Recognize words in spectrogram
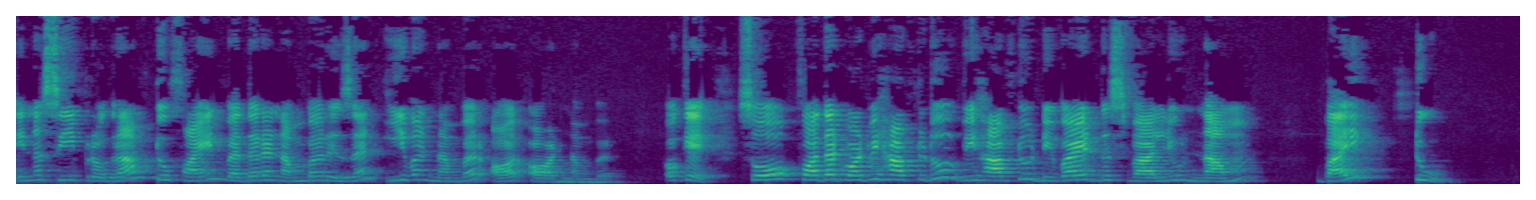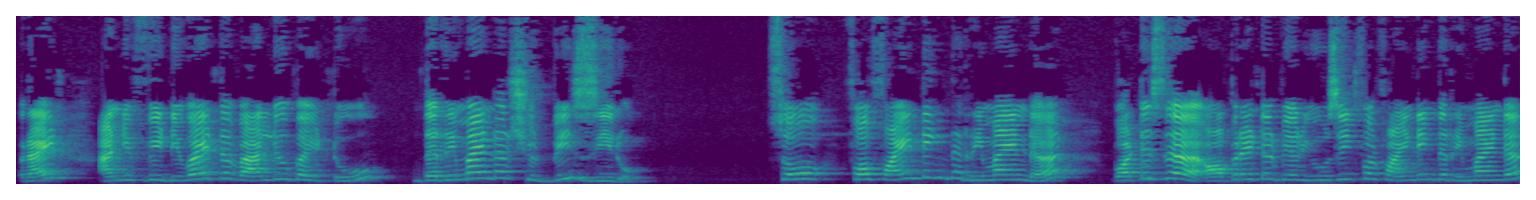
in a C program to find whether a number is an even number or odd number. Okay, so for that what we have to do? We have to divide this value num by 2, right? And if we divide the value by 2, the remainder should be 0. So for finding the remainder, what is the operator we are using for finding the remainder?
